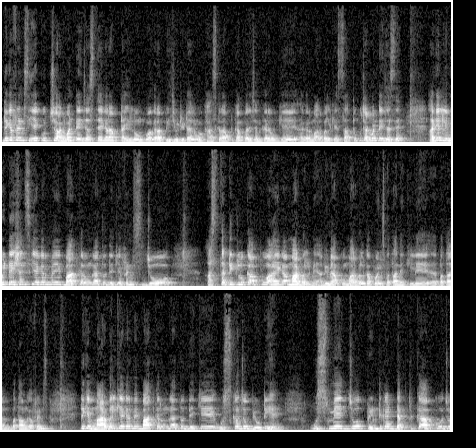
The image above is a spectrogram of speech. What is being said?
देखिए फ्रेंड्स ये कुछ एडवांटेजेस थे अगर आप टाइलों को, अगर आप पीजीवीटी टाइलों को, खासकर आप कंपैरिजन करोगे अगर मार्बल के साथ तो कुछ एडवांटेजेस है अगेन लिमिटेशंस की अगर मैं बात करूँगा तो देखिए फ्रेंड्स जो अस्थेटिक लुक आपको आएगा मार्बल में, अभी मैं आपको मार्बल का पॉइंट्स बताने के लिए बता, बताऊँगा फ्रेंड्स देखिए मार्बल की अगर मैं बात करूँगा तो देखिए उसका जो ब्यूटी है उसमें जो प्रिंट का डेप्थ का आपको जो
